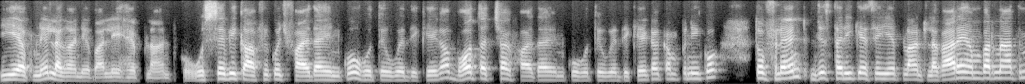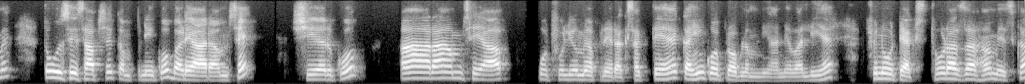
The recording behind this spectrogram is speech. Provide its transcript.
ये अपने लगाने वाले हैं प्लांट को। उससे भी काफ़ी कुछ फ़ायदा इनको होते हुए दिखेगा, बहुत अच्छा फ़ायदा इनको होते हुए दिखेगा कंपनी को। तो फ्रेंड जिस तरीके से ये प्लांट लगा रहे हैं अंबरनाथ में तो उस हिसाब से कंपनी को बड़े आराम से शेयर को आराम से आप पोर्टफोलियो में अपने रख सकते हैं, कहीं कोई प्रॉब्लम नहीं आने वाली है। फिनोटेक्स थोड़ा सा हम इसका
